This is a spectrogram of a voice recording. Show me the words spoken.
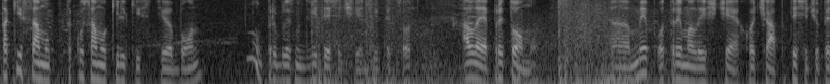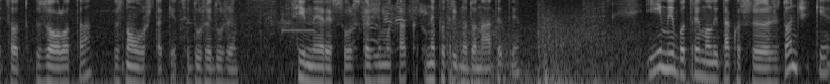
такі саму, таку саму кількість е, бон. Ну, приблизно 2000-2500. Але при тому е, ми б отримали ще хоча б 1500 золота. Знову ж таки, це дуже-дуже цінний ресурс, скажімо так. Не потрібно донатити. І ми б отримали також е, жетончики.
